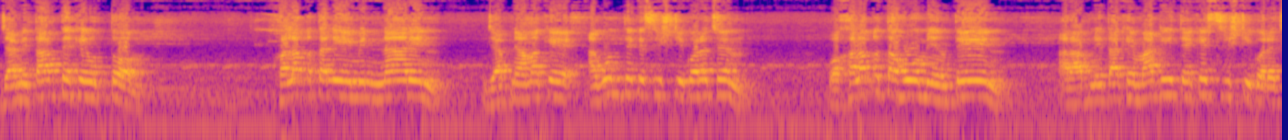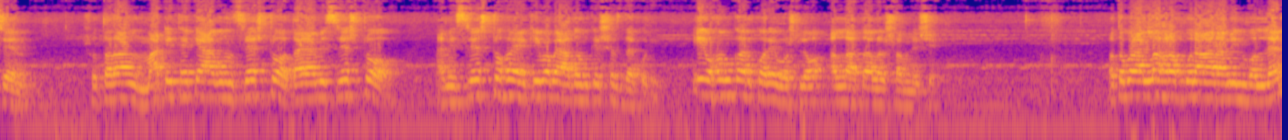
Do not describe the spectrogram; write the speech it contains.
যে আমি তার থেকে উত্তম। খালাকতানি মিন নারিন যে আপনি আমাকে আগুন থেকে সৃষ্টি করেছেন। ও খালাকতাহু মিন তিন আর আপনি তাকে মাটি থেকে সৃষ্টি করেছেন। সুতরাং মাটি থেকে আগুন শ্রেষ্ঠ, তাই আমি শ্রেষ্ঠ। আমি শ্রেষ্ঠ হয়ে কীভাবে আদমকে সেজদা করি? এই অহংকার করে বসল আল্লাহ তাআলার সামনে সে। অতপর আল্লাহ রাব্বুল আলামিন বললেন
